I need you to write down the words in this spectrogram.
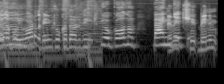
de boyu Adamın- var da benimki o kadar değil. Yok oğlum ben Demek geç... ki benim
